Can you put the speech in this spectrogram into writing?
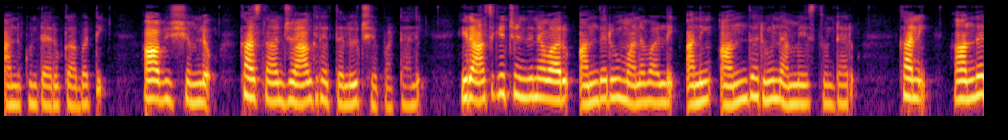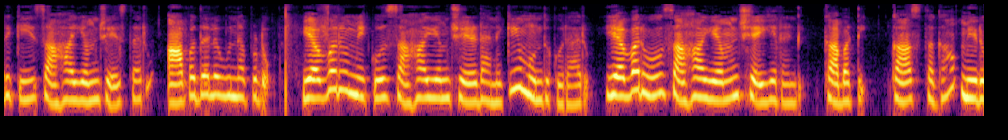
అనుకుంటారు కాబట్టి ఆ విషయంలో కాస్త జాగ్రత్తలు చేపట్టాలి. ఈ రాశికి చెందిన వారు అందరూ మనవాళ్ళే అని అందరూ నమ్మేస్తుంటారు. కానీ అందరికీ సహాయం చేస్తారు. ఆపదలో ఉన్నప్పుడు ఎవ్వరూ మీకు సహాయం చేయడానికి ముందుకు రారు ఎవరు సహాయం చేయరండి. కాబట్టి కాస్తగా మీరు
